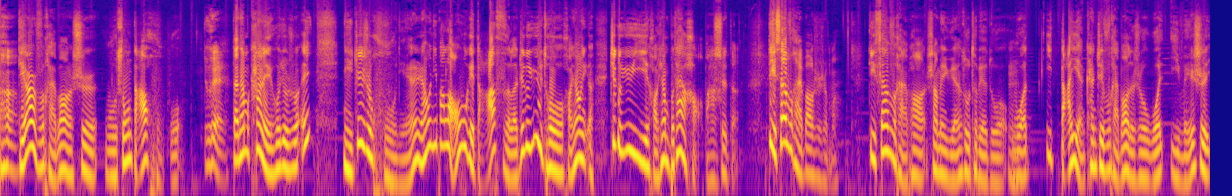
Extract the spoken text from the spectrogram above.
第二幅海报是武松打虎。对，但他们看了以后就是说，哎，你这是虎年，然后你把老虎给打死了，这个芋头好像，呃，这个寓意好像不太好吧？是的。第三幅海报是什么？第三幅海报上面元素特别多，嗯我一打眼看这幅海报的时候，我以为是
